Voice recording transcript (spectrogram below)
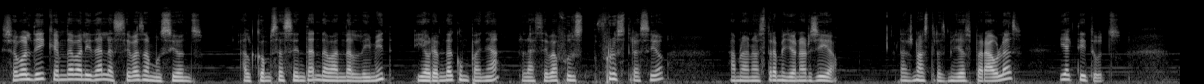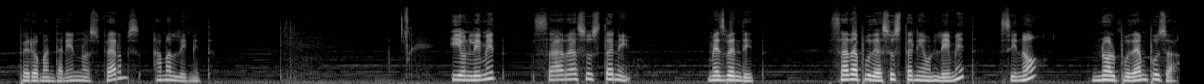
Això vol dir que hem de validar les seves emocions, el com se senten davant del límit i haurem d'acompanyar la seva frustració amb la nostra millor energia, les nostres millors paraules i actituds, però mantenint-nos ferms amb el límit. I un límit s'ha de sostenir, més ben dit, s'ha de poder sostenir un límit, si no, no el podem posar.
